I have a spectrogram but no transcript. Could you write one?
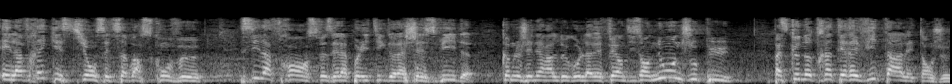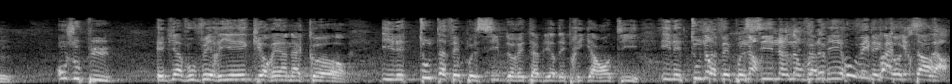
Et la vraie question, c'est de savoir ce qu'on veut. Si la France faisait la politique de la chaise vide, comme le général de Gaulle l'avait fait en disant nous on ne joue plus, parce que notre intérêt vital est en jeu, on joue plus. eh bien vous verriez qu'il y aurait un accord. Il est tout à fait possible de rétablir des prix garantis. Il est tout Non, à fait possible non, de non, vous ne rétablir pouvez des pas quotas. dire cela.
